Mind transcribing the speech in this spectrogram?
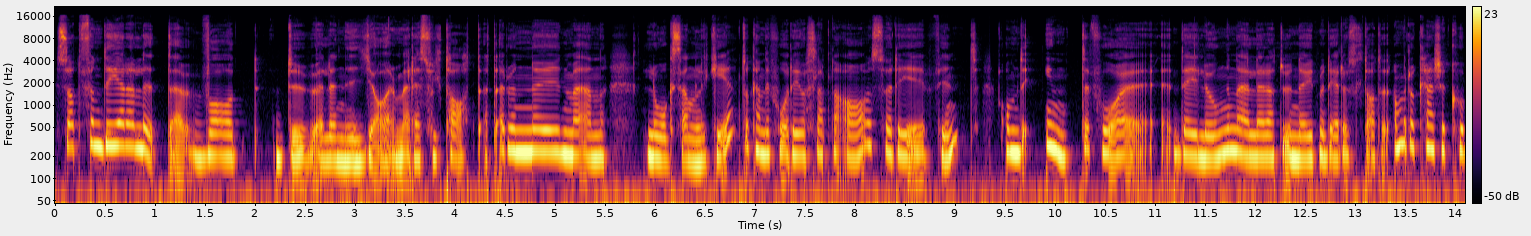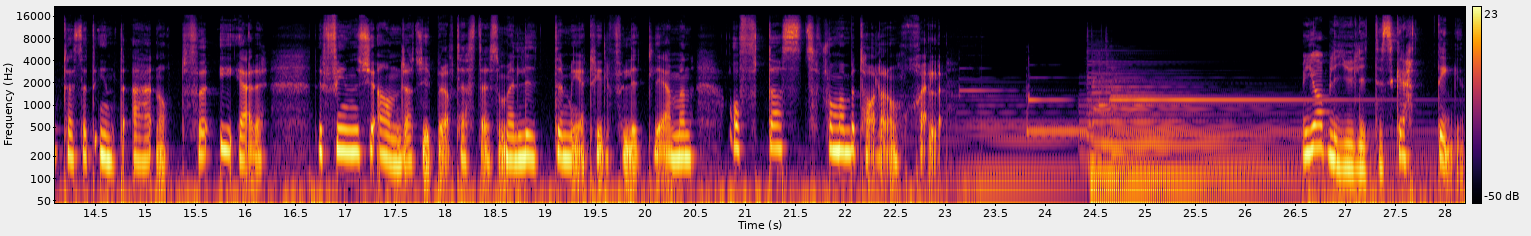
Så att fundera lite vad du eller ni gör med resultatet. Är du nöjd med en låg sannolikhet och kan det få dig att slappna av så är det fint. Om det inte får dig lugn eller att du är nöjd med det resultatet, ja men då kanske KUB-testet inte är något för er. Det finns ju andra typer av tester som är lite mer tillförlitliga men oftast får man betala dem själv. Men jag blir ju lite skrattig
